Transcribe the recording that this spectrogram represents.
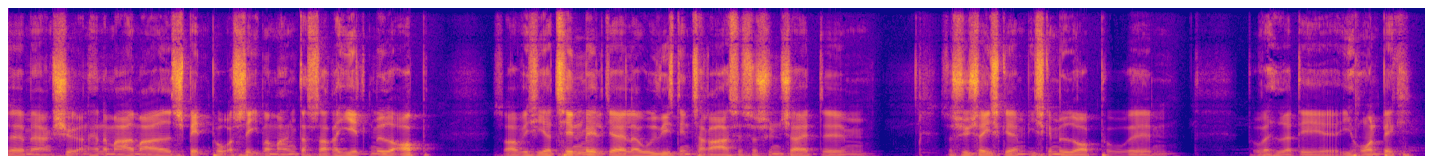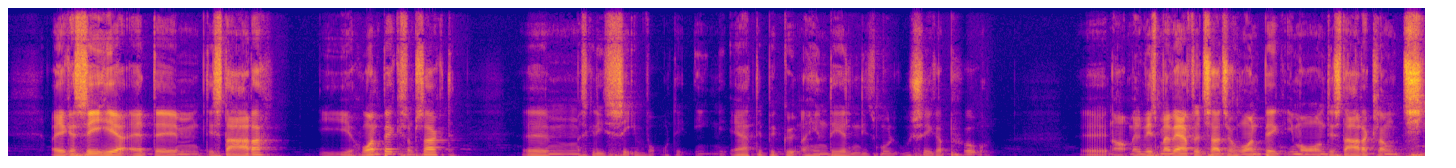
med arrangøren, han er meget, meget spændt på at se, hvor mange der så reelt møder op. Så hvis I har tilmeldt jer eller udvist interesse, så synes jeg, at... Øh, så synes jeg, I skal, I skal møde op på, øh, på hvad hedder det, i Hornbæk. Og jeg kan se her, at øh, det starter i Hornbæk, som sagt. Øh, man skal lige se, hvor det egentlig er, det begynder hen. Det er jeg en lille smule usikker på. Øh, nå, men hvis man i hvert fald tager til Hornbæk i morgen, det starter kl. 10.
